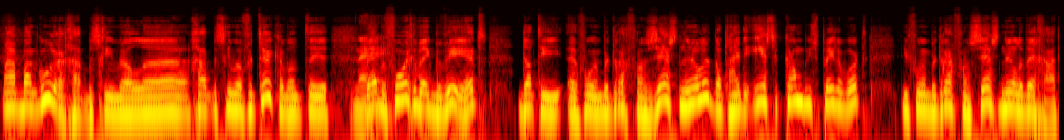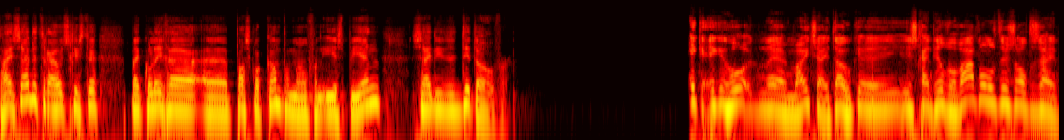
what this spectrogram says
Maar Bangura gaat misschien wel, eh, gaat misschien wel vertrekken. Want eh, Nee. we hebben vorige week beweerd dat hij eh, voor een bedrag van 6 nullen... dat hij de eerste Cambuur-speler wordt die voor een bedrag van 6 nullen weggaat. Hij zei er trouwens gisteren bij collega eh, Pascal Kamperman van ESPN... zei hij er dit over. Ik, ik hoor, nou ja, Mike zei het ook, eh, er schijnt heel veel water ondertussen al te zijn.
